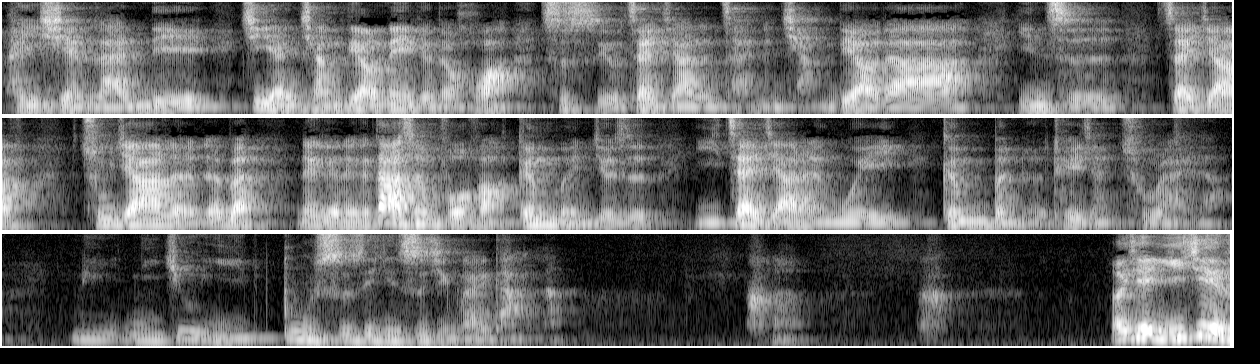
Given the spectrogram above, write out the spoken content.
很显然的，既然强调那个的话，是只有在家人才能强调的。啊因此，在家出家人呃不那个那个大乘佛法根本就是以在家人为根本而推展出来的。你就以布施这件事情来谈了，而且一切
